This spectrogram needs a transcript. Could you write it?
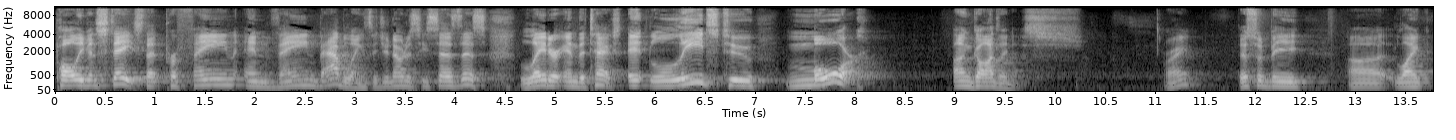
Paul even states that profane and vain babblings, did you notice he says this later in the text? It leads to more ungodliness, right? This would be uh, like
